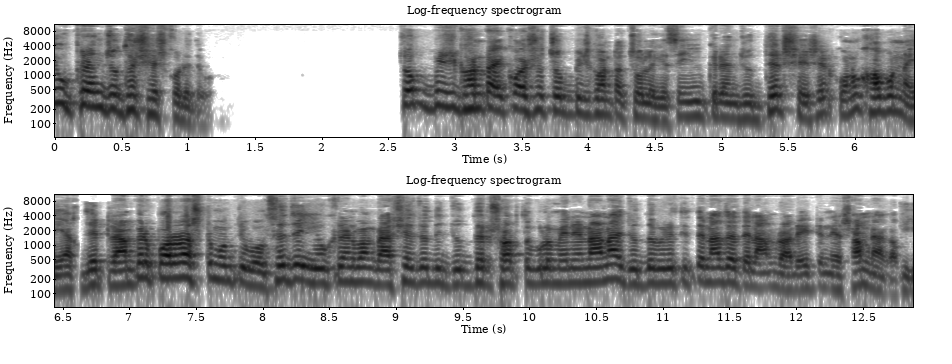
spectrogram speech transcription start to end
ইউক্রেন যুদ্ধ শেষ করে দেব। চব্বিশ ঘন্টায় কয়শো চব্বিশ ঘণ্টা চলে গেছে ইউক্রেন যুদ্ধের শেষের কোনো খবর নাই। যে ট্রাম্পের পররাষ্ট্রমন্ত্রী বলছে যে ইউক্রেন এবং রাশিয়া যদি যুদ্ধের শর্তগুলো মেনে না নেয়, যুদ্ধবিরতিতে না যায়, তাহলে আমরা এটা নিয়ে সামনে আগাবো।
